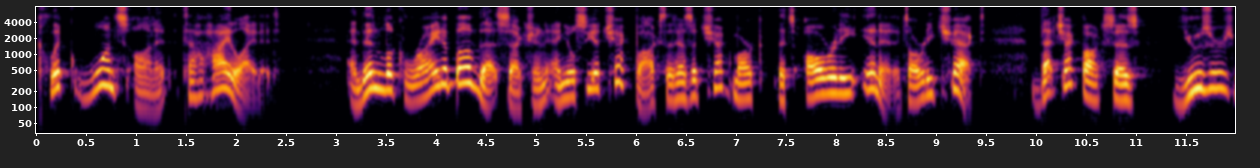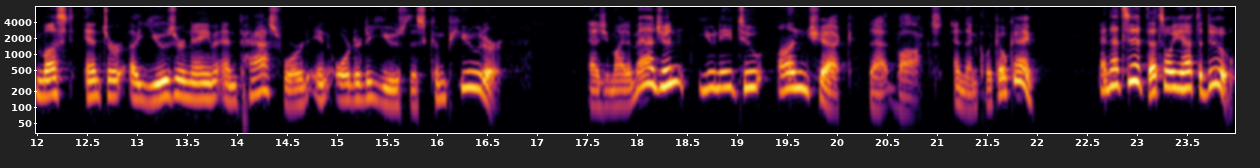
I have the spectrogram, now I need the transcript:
click once on it to highlight it. And then look right above that section and you'll see a checkbox that has a check mark that's already in it. It's already checked. That checkbox says users must enter a username and password in order to use this computer. As you might imagine, you need to uncheck that box and then click OK. And that's it. That's all you have to do.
